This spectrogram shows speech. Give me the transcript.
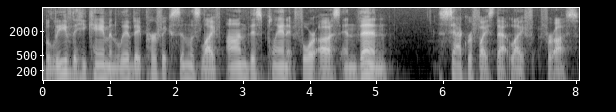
Believe that he came and lived a perfect, sinless life on this planet for us, and then sacrifice that life for us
